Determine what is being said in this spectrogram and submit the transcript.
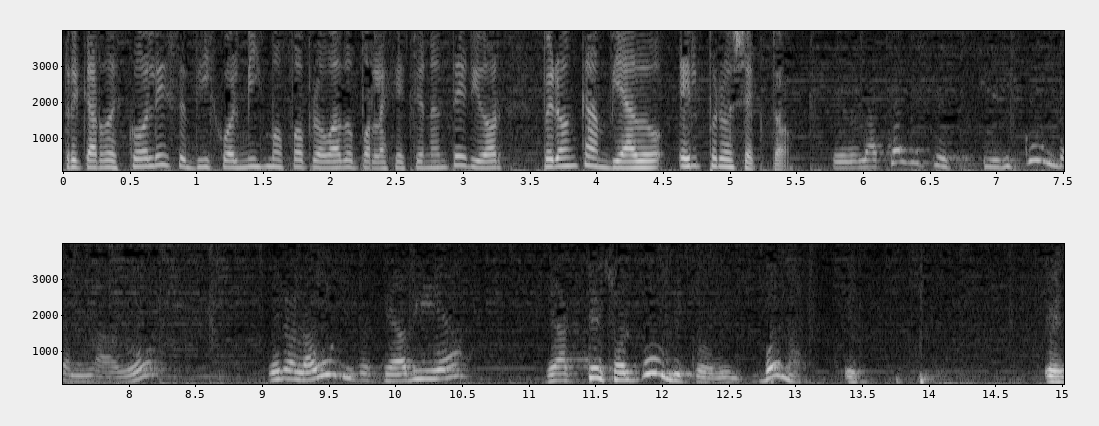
Ricardo Escoles dijo el mismo fue aprobado por la gestión anterior, pero han cambiado el proyecto. Pero la calle que circunda el lago era la única que había de acceso al público. Bueno, es,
